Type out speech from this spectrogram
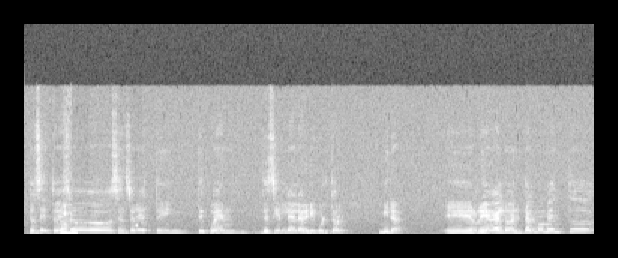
Entonces, todos esos sensores te, te pueden decirle al agricultor, mira, eh, riégalo en tal momento,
